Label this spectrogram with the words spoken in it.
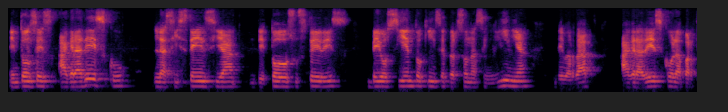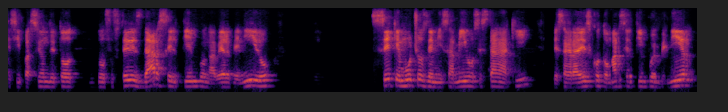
Entonces, agradezco la asistencia de todos ustedes. Veo 115 personas en línea. De verdad, agradezco la participación de todos ustedes, darse el tiempo en haber venido. Sé que muchos de mis amigos están aquí. Les agradezco tomarse el tiempo en venir.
